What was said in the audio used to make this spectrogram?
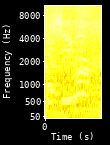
私は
